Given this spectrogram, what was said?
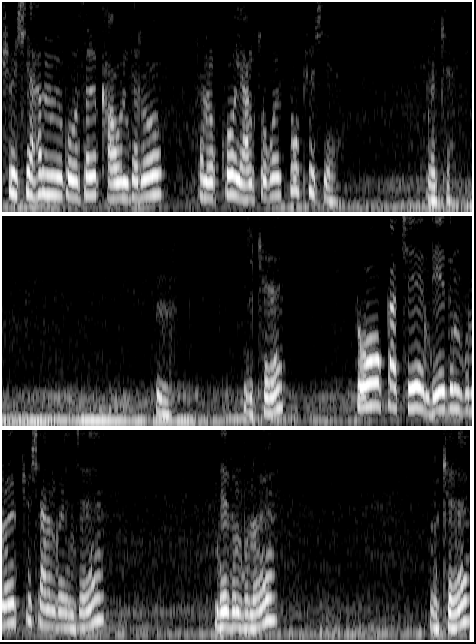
표시한 곳을 가운데로 해놓고 양쪽을 또 표시해. 이렇게. 음, 이렇게 똑같이 네 등분을 표시하는 거예요, 이제. 네 등분을. 이렇게.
